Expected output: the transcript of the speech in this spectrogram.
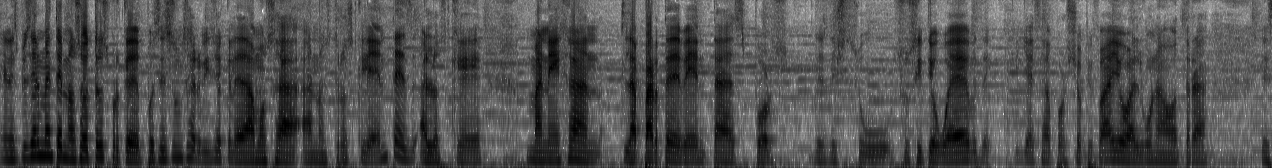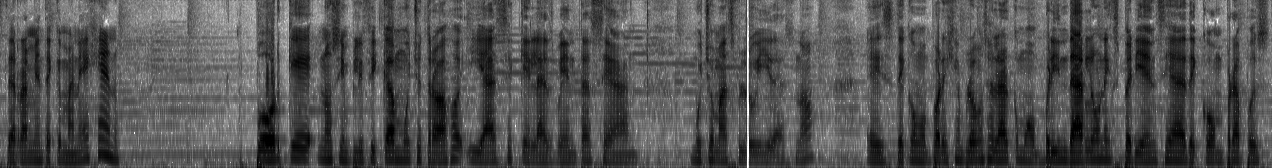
en especialmente nosotros, porque pues es un servicio que le damos a, nuestros clientes, a los que manejan la parte de ventas por desde su, su sitio web, ya sea por Shopify o alguna otra este, herramienta que manejen porque nos simplifica mucho trabajo y hace que las ventas sean mucho más fluidas, ¿no? Este, como por ejemplo, vamos a hablar como brindarle una experiencia de compra pues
